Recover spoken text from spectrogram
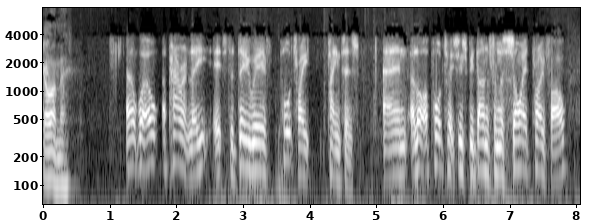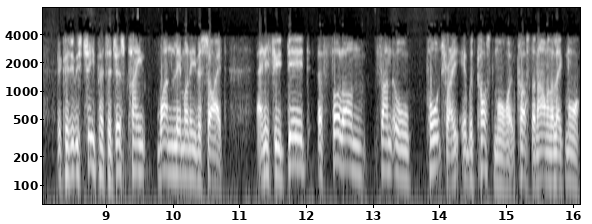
Go on, mate. Uh, well, apparently it's to do with portrait painters, and a lot of portraits used to be done from the side profile, because it was cheaper to just paint one limb on either side. And if you did a full-on frontal portrait, it would cost more. It would cost an arm and a leg more.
